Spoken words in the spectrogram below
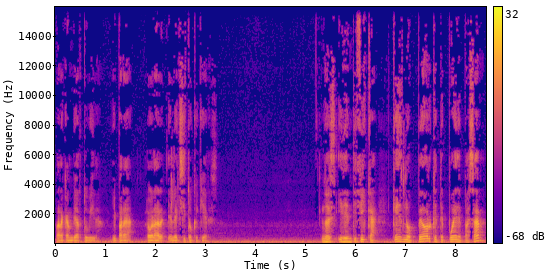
para cambiar tu vida y para lograr el éxito que quieres? Entonces, identifica qué es lo peor que te puede pasar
